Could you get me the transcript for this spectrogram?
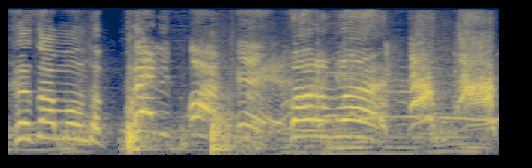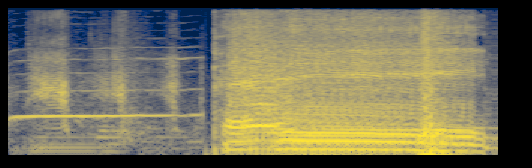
because I'm on the Petty Podcast. Bottom line. Petty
